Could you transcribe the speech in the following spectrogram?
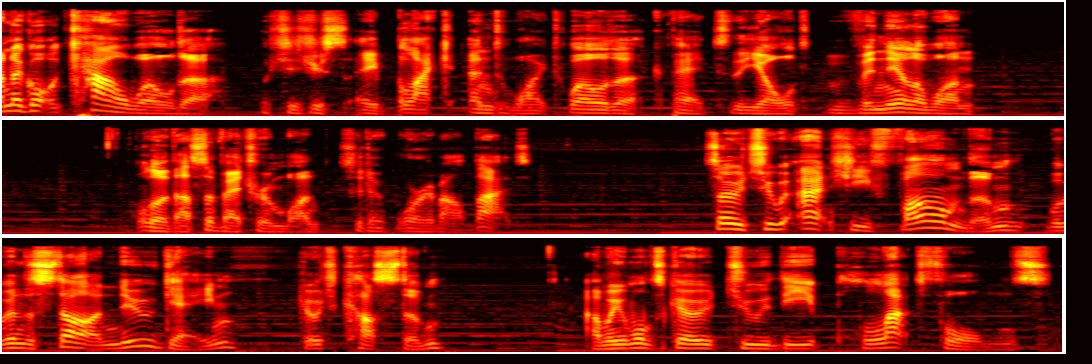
And I got a cow welder which is just a black and white welder compared to the old vanilla one although that's a veteran one, so don't worry about that. So to actually farm them, we're going to start a new game, go to custom, and we want to go to the platforms.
